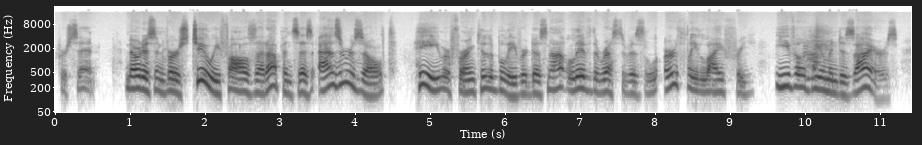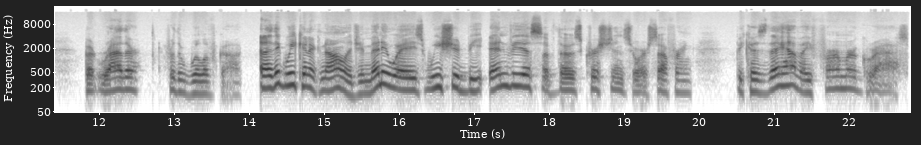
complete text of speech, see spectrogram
for sin. Notice in verse 2, he follows that up and says, As a result, he, referring to the believer, does not live the rest of his earthly life for evil human desires, but rather for the will of God. And I think we can acknowledge in many ways we should be envious of those Christians who are suffering because they have a firmer grasp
